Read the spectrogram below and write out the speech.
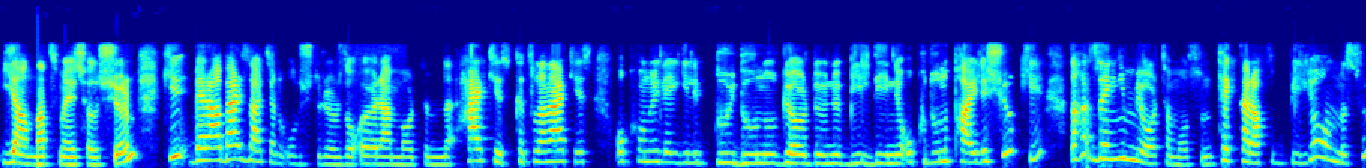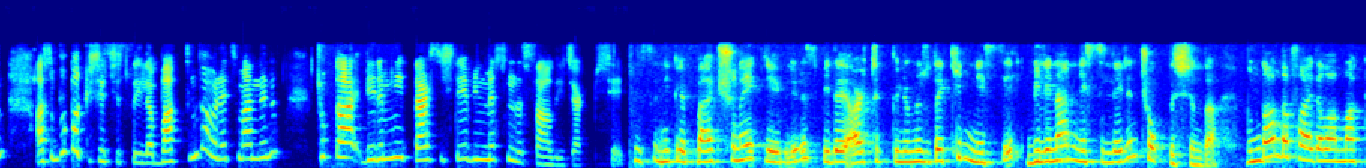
iyi anlatmaya çalışıyorum ki beraber zaten oluşturuyoruz o öğrenme ortamını. Herkes, katılan herkes o konuyla ilgili duyduğunu, gördüğünü, bildiğini, okuduğunu paylaşıyor ki daha zengin bir ortam olsun. Tek taraflı bir bilgi olmasın. Aslında bu bakış açısıyla baktığında öğretmenlerin çok daha verimli ders işleyebilmesini de sağlayacak bir şey. Kesinlikle. Belki şuna ekleyebiliriz. Bir de artık günümüzdeki nesil bilinen nesillerin çok dışında. Bundan da faydalanmak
